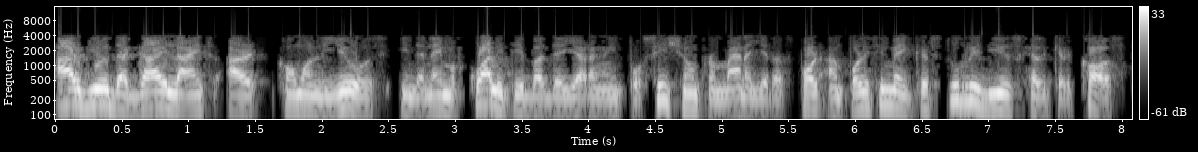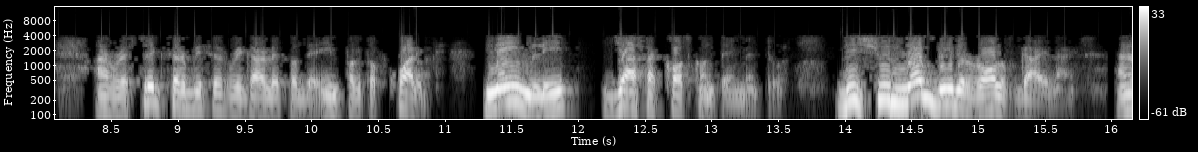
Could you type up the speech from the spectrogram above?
argue that guidelines are commonly used in the name of quality, but they are an imposition from managers and policymakers to reduce healthcare costs and restrict services regardless of the impact of quality, namely just a cost containment tool. This should not be the role of guidelines, and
